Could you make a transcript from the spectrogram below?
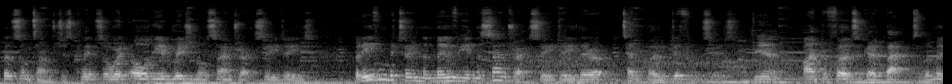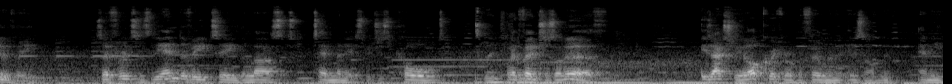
but sometimes just clips or, or the original soundtrack CDs. But even between the movie and the soundtrack CD, there are tempo differences. Yeah. I prefer to go back to the movie. So, for instance, the end of ET, the last 10 minutes, which is called Adventures on Earth, is actually a lot quicker on the film than it is on any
